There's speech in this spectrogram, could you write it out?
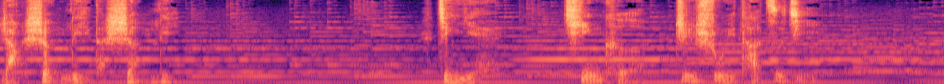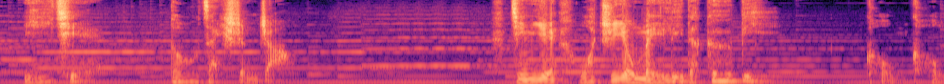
让胜利的胜利。今夜，顷刻只属于他自己，一切都在生长。今夜，我只有美丽的戈壁，空空。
